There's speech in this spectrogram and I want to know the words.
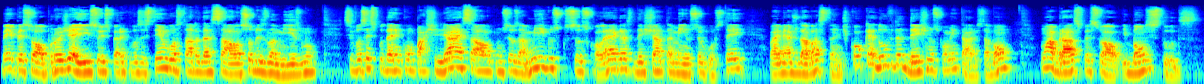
Bem, pessoal, por hoje é isso. Eu espero que vocês tenham gostado dessa aula sobre islamismo. Se vocês puderem compartilhar essa aula com seus amigos, com seus colegas, deixar também o seu gostei, vai me ajudar bastante. Qualquer dúvida, deixe nos comentários, tá bom? Um abraço, pessoal, e bons estudos!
